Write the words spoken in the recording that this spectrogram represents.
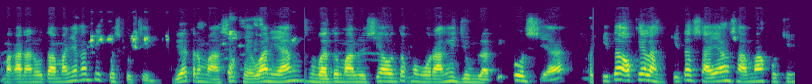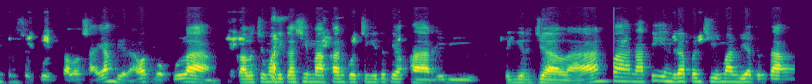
makanan utamanya kan tikus kucing. Dia termasuk hewan yang membantu manusia untuk mengurangi jumlah tikus ya. Kita oke lah, kita sayang sama kucing tersebut. Kalau sayang dirawat bawa pulang. Kalau cuma dikasih makan kucing itu tiap hari di pinggir jalan, apa nanti indera penciuman dia tentang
